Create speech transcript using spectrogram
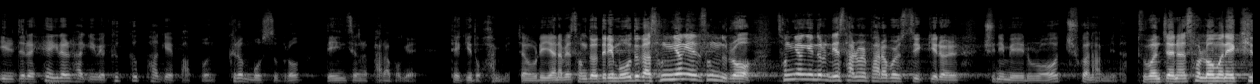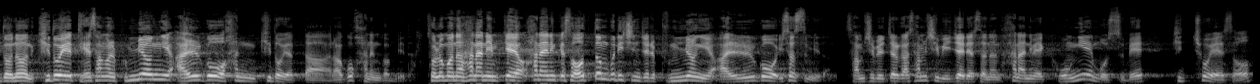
일들을 해결하기 위해 급급하게 바쁜 그런 모습으로 내 인생을 바라보게 되기도 합니다. 우리 연합의 성도들이 모두가 성령의 성으로 성령의 눈으로 내 삶을 바라볼 수 있기를 주님의 이름으로 축원합니다. 두 번째는 솔로몬의 기도는 기도의 대상을 분명히 알고 한 기도였다라고 하는 겁니다. 솔로몬은 하나님께 하나님께서 어떤 분이신지를 분명히 알고 있었습니다. 31절과 32절에서는 하나님의 공의의 모습에 기초해서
